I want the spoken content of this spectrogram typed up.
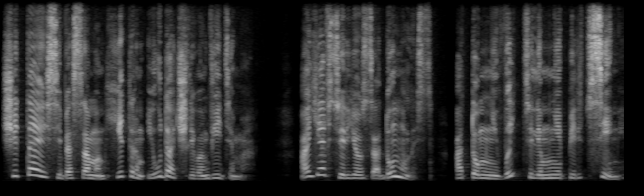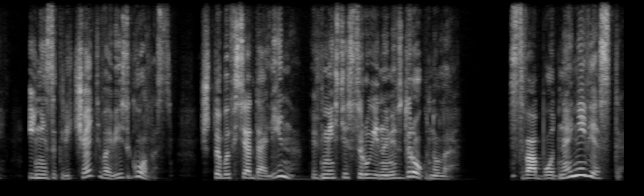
считая себя самым хитрым и удачливым, видимо. А я всерьез задумалась о том, не выйти ли мне перед всеми и не закричать во весь голос, чтобы вся долина вместе с руинами вздрогнула. «Свободная невеста!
